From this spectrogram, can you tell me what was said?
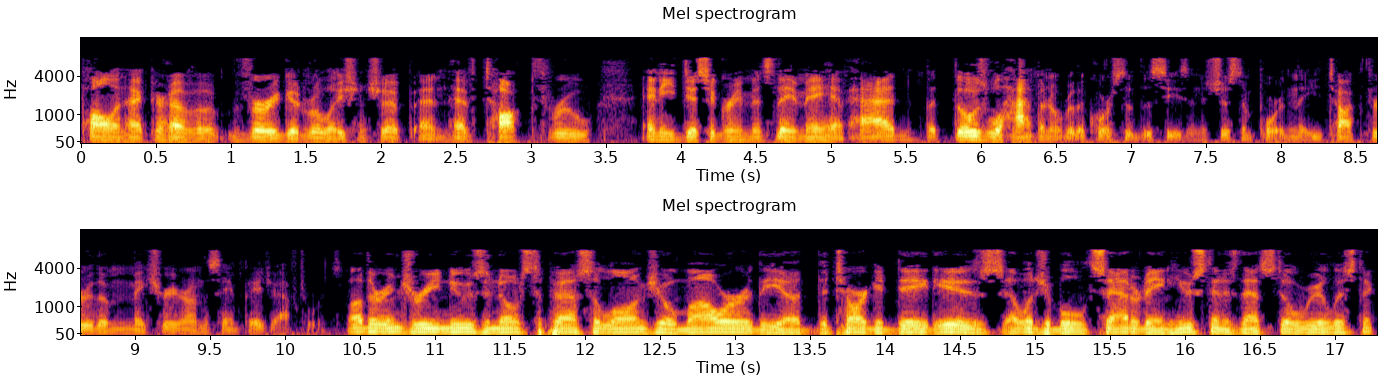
Paul and Hector have a very good relationship and have talked through any disagreements they may have had, but those will happen over the course of the season. It's just important that you talk through them and make sure you're on the same page afterwards. Other injury news and notes to pass along. Joe Mauer, the uh, the target date is eligible Saturday in Houston. Is that still realistic?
